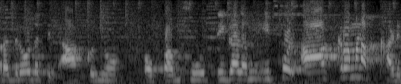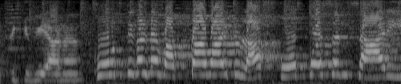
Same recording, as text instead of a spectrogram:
പ്രതിരോധത്തിൽ ആക്കുന്നു. ഒപ്പം ഹൂത്തികളും ഇപ്പോൾ ആക്രമണം ഘടിപ്പിക്കുകയാണ്. ഹൂത്തികളുടെ വക്താവായിട്ടുള്ള സ്പോക്ക് പേഴ്സൺ സാരി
